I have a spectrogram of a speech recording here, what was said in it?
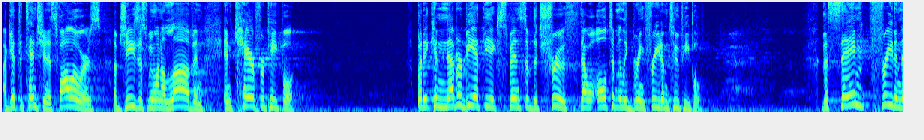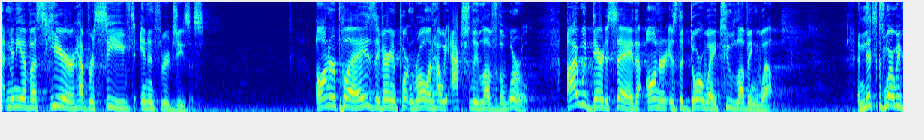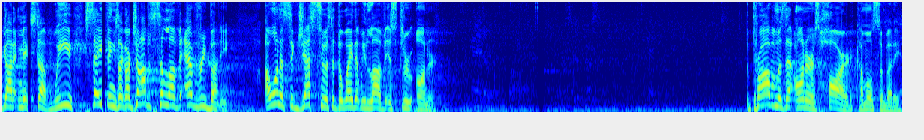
I get the tension. As followers of Jesus, we want to love and, and care for people. But it can never be at the expense of the truth that will ultimately bring freedom to people. The same freedom that many of us here have received in and through Jesus. Honor plays a very important role in how we actually love the world. I would dare to say that honor is the doorway to loving well. And this is where we've got it mixed up. We say things like our job is to love everybody. I want to suggest to us that the way that we love is through honor. The problem is that honor is hard. Come on, somebody.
